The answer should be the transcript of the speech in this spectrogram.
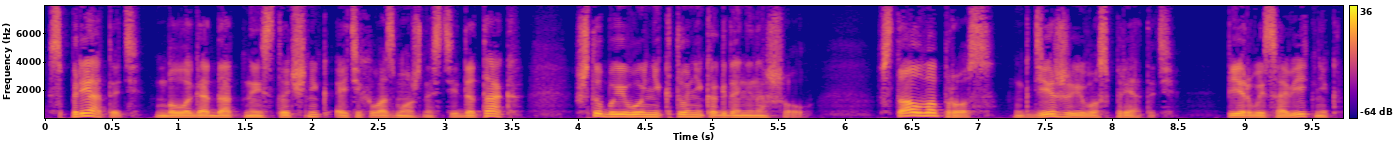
спрятать благодатный источник этих возможностей, да так, чтобы его никто никогда не нашел. Встал вопрос, где же его спрятать? Первый советник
